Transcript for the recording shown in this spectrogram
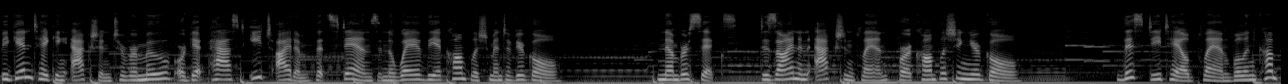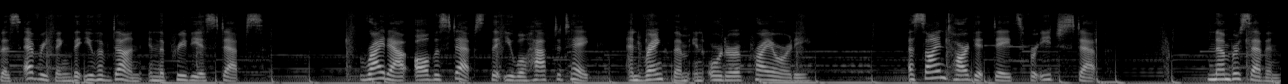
Begin taking action to remove or get past each item that stands in the way of the accomplishment of your goal. Number 6. Design an action plan for accomplishing your goal. This detailed plan will encompass everything that you have done in the previous steps. Write out all the steps that you will have to take and rank them in order of priority. Assign target dates for each step. Number 7.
